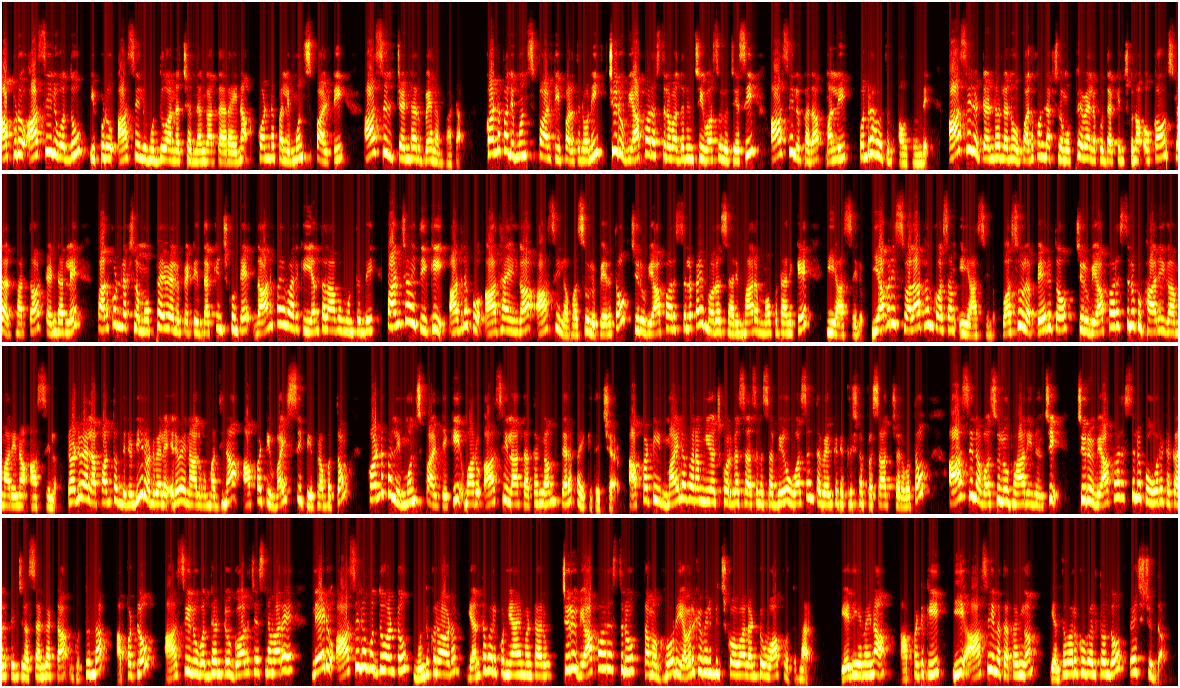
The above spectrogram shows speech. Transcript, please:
అప్పుడు ఆశీలు వద్దు ఇప్పుడు ఆశీలు ముద్దు అన్న చందంగా తయారైన కొండపల్లి మున్సిపాలిటీ ఆశీల్ టెండర్ వేలంపాట. కొండపల్లి మున్సిపాలిటీ పరిధిలోని చిరు వ్యాపారస్తుల వద్ద నుంచి వసూలు చేసి ఆశీలు కథ మళ్ళీ పునరావృతం అవుతుంది. ఆశీల టెండర్లను పదకొండు లక్షల ముప్పై వేలకు దక్కించుకున్న ఓ కౌన్సిలర్ భర్త టెండర్లే పదకొండు లక్షల ముప్పై వేలు పెట్టి దక్కించుకుంటే దానిపై వారికి ఎంత లాభం ఉంటుంది? పంచాయతీకి అదనపు ఆదాయంగా ఆశీల వసూలు పేరుతో చిరు వ్యాపారస్తులపై మరోసారి భారం మోపడానికే ఈ ఆశలు. ఎవరి స్వలాభం కోసం ఈ ఆశలు? వసూల పేరుతో చిరు వ్యాపారస్తులకు భారీగా మారిన ఆశలు. రెండు వేల పంతొమ్మిది నుండి రెండు వేల ఇరవై నాలుగు మధ్యన అప్పటి వైసీపీ ప్రభుత్వం కొండపల్లి మున్సిపాలిటీకి వారు ఆశీల తతంగం తెరపైకి తెచ్చారు. అప్పటి మైలవరం నియోజకవర్గ శాసనసభ్యులు వసంత వెంకట కృష్ణ ప్రసాద్ చొరవతో ఆశీల వసూలు భారీ నుంచి చిరు వ్యాపారస్తులకు ఊరట కల్పించిన సంఘటన గుర్తుందా? అప్పట్లో ఆశీలు వద్దంటూ గోల చేసిన వారే నేడు ఆశీల ముద్దు అంటూ ముందుకు రావడం ఎంతవరకు న్యాయమంటారు చిరు వ్యాపారస్తులు తమ ఘోడు ఎవరికి వినిపించుకోవాలంటూ వాపోతున్నారు. ఏది ఏమైనా అప్పటికి ఈ ఆశీల తతంగం ఎంతవరకు వెళ్తుందో వేచి చూద్దాం.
